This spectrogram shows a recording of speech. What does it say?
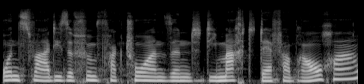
Und zwar diese fünf Faktoren sind die Macht der Verbraucher,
